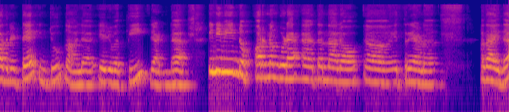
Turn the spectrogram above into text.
പതിനെട്ട് ഇന്റു നാല് എഴുപത്തി രണ്ട് ഇനി വീണ്ടും ഒരെണ്ണം കൂടെ തന്നാലോ? എത്രയാണ്? അതായത്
